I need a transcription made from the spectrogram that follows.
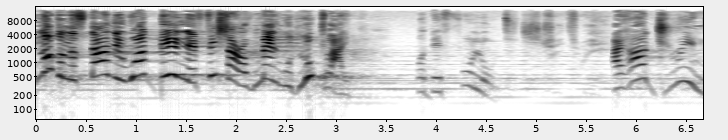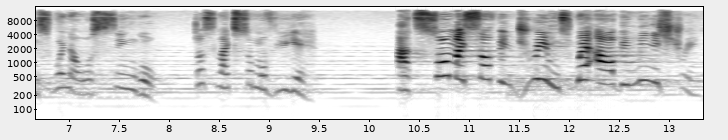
Not understanding what being a fisher of men would look like. But they followed. I had dreams when I was single, just like some of you here. I saw myself in dreams where I'll be ministering.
